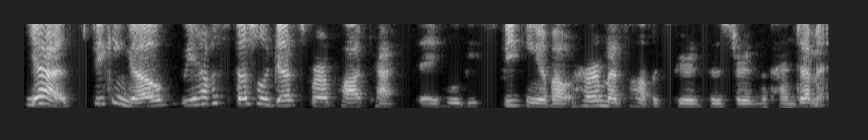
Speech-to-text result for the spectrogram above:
Yeah, speaking of, we have a special guest for our podcast today who will be speaking about her mental health experiences during the pandemic.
